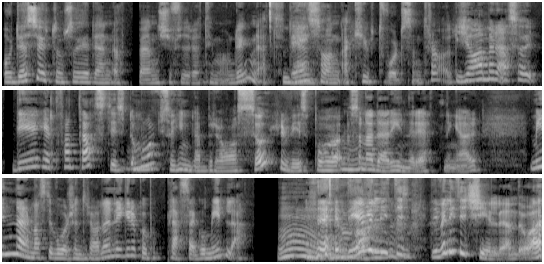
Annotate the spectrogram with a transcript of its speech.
och dessutom så är den öppen 24 timmar om dygnet. Det är en sån akutvårdscentral. Ja men alltså det är helt fantastiskt. De har ju så himla bra service på mm. sådana där inrättningar. Min närmaste vårdcentral ligger uppe på Plaza Gomilla. Mm, det, är väl lite, det är väl lite chill ändå.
